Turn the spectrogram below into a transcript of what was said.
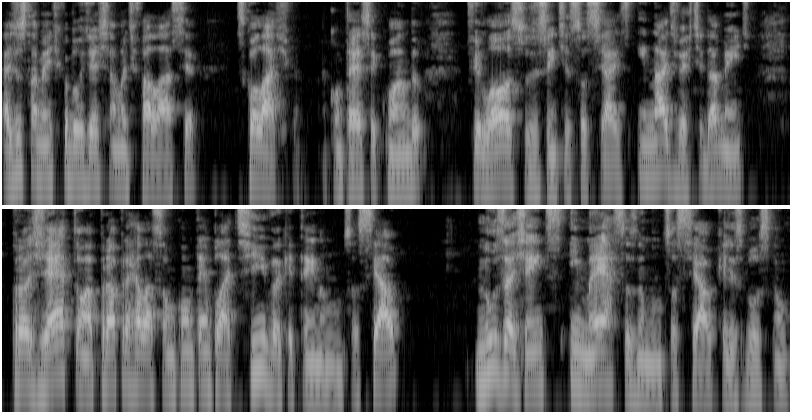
é justamente o que Bourdieu chama de falácia escolástica. Acontece quando filósofos e cientistas sociais, inadvertidamente, projetam a própria relação contemplativa que tem no mundo social nos agentes imersos no mundo social que eles buscam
